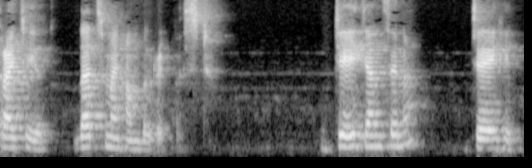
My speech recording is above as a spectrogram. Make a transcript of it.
ట్రై చేయొద్దు. దట్స్ మై హంబుల్ రిక్వెస్ట్ జై జనసేన జై హింద్.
